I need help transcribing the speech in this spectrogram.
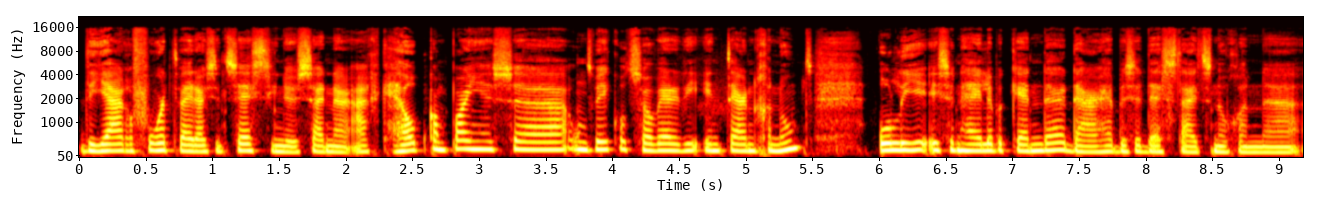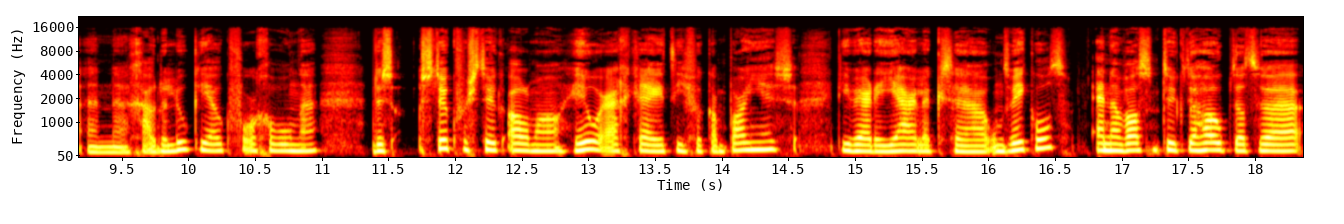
de jaren voor 2016 dus, zijn er eigenlijk helpcampagnes uh, ontwikkeld. Zo werden die intern genoemd. Olly is een hele bekende. Daar hebben ze destijds nog een, uh, een gouden lookie ook voor gewonnen. Dus stuk voor stuk allemaal heel erg creatieve campagnes. Die werden jaarlijks uh, ontwikkeld. En dan was natuurlijk de hoop dat we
